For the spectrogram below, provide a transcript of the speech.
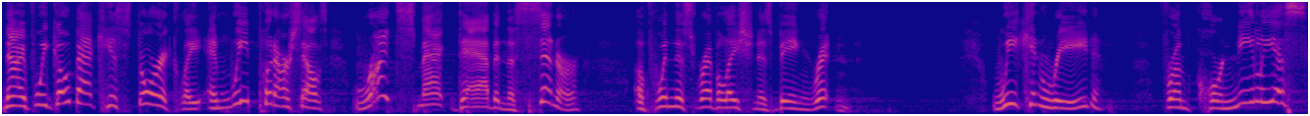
Now, if we go back historically and we put ourselves right smack dab in the center of when this revelation is being written, we can read from Cornelius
